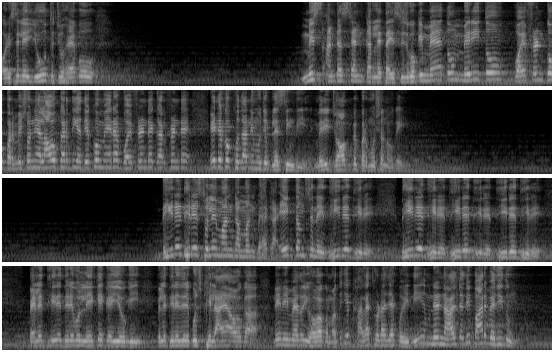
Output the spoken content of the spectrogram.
और इसलिए यूथ जो है वो मिसअंडरस्टैंड कर लेता है इस चीज़ को कि मैं तो मेरी तो बॉयफ्रेंड को परमिशन ने अलाउ कर दिया। देखो, मेरा बॉयफ्रेंड है गर्लफ्रेंड है। ये देखो, खुदा ने मुझे ब्लेसिंग दी है। मेरी जॉब में प्रमोशन हो गई। धीरे धीरे सुलेमान का मन बहका। एकदम से नहीं धीरे धीरे धीरे धीरे धीरे धीरे धीरे धीरे पहले धीरे धीरे वो लेके गई होगी। पहले धीरे धीरे कुछ खिलाया होगा। नहीं नहीं, मैं तो युवा को मत ये खाला थोड़ा जा, कोई नहीं। मेरे नाल चलती बाहर भेजी तू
